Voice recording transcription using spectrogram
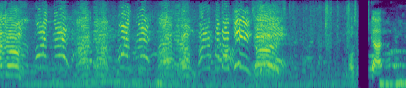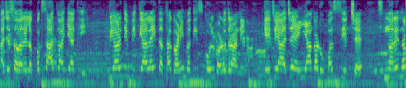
માતરમ નમસ્કાર. આજે સવારે લગભગ સાત વાગ્યાથી બીઆરડી વિદ્યાલય તથા ઘણી બધી સ્કૂલ વડોદરાની કે જે આજે અહીંયા આગળ ઉપસ્થિત છે. નરેન્દ્ર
